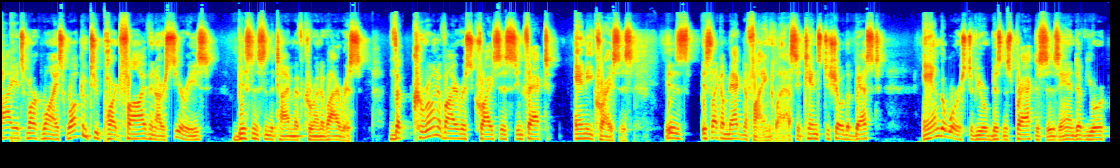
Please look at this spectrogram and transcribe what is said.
Hi, it's Mark Weiss. Welcome to part five in our series, Business in the Time of Coronavirus. The coronavirus crisis, in fact, any crisis, is, is like a magnifying glass. It tends to show the best and the worst of your business practices and of your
